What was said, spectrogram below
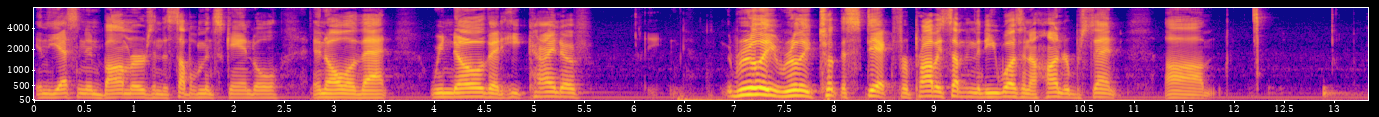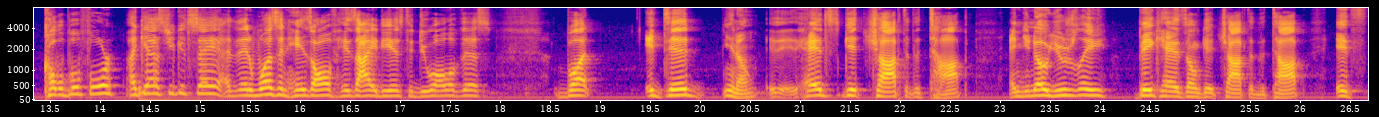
in the Essendon Bombers and the supplement scandal and all of that. We know that he kind of really, really took the stick for probably something that he wasn't 100% um, culpable for, I guess you could say. It wasn't his all his ideas to do all of this, but it did. You know, heads get chopped at the top, and you know usually big heads don't get chopped at the top. It's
